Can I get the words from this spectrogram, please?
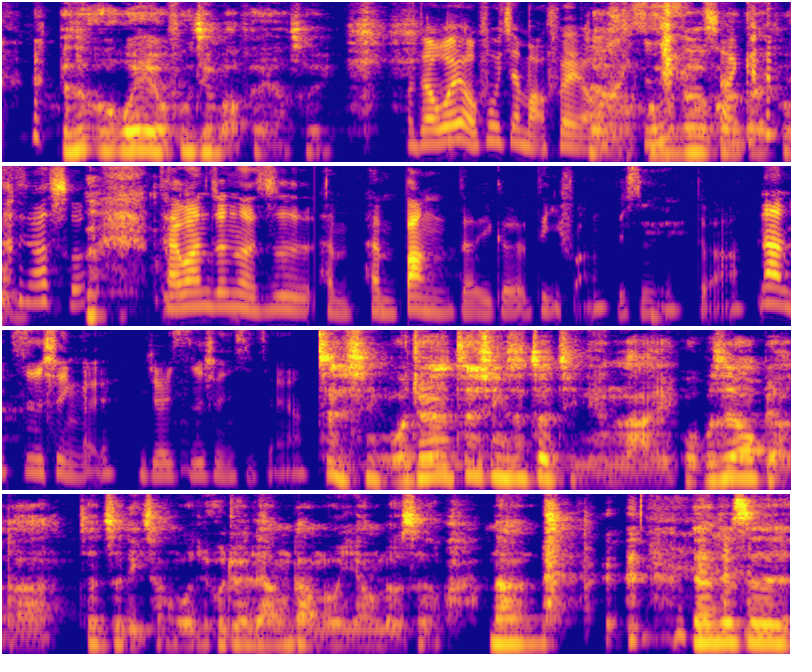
可是我我也有付健保费啊，所以。我的我也有付健保费哦，我们都有想跟大家说，台湾真的是很很棒的一个地方，就是对啊。那自信哎，你觉得自信是怎样？自信，我觉得自信是这几年来，我不是要表达政治立场，我我觉得两党都一样垃圾。那 但就是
